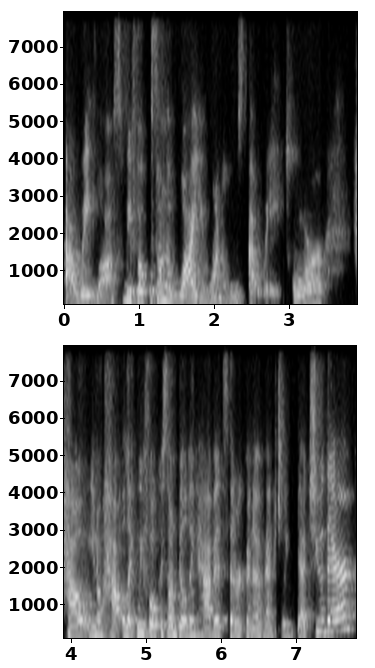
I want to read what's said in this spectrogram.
that weight loss. We focus on the why you want to lose that weight or how, you know, how like we focus on building habits that are going to eventually get you there,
